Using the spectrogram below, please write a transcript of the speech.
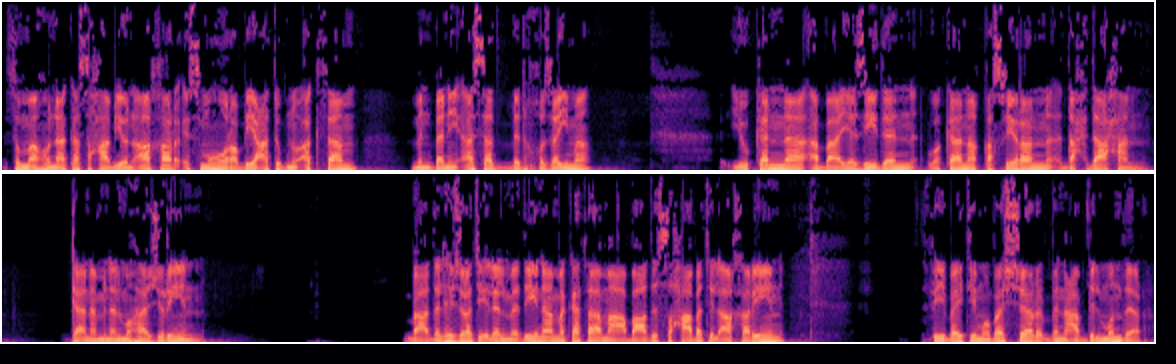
ثم هناك صحابي آخر اسمه ربيعة بن أكثم من بني أسد بن خزيمة. يكنى أبا يزيد وكان قصيرا دحداحا. كان من المهاجرين. بعد الهجرة إلى المدينة مكث مع بعض الصحابة الآخرين في بيت مبشر بن عبد المنذر.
